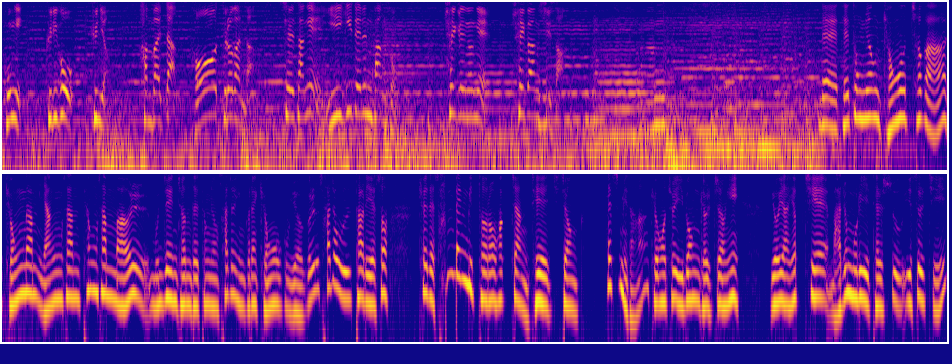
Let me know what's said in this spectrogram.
공익, 그리고 균형. 한 발짝 더 들어간다. 세상에 이익이 되는 방송. 최경영의 최강 시사. 네, 대통령 경호처가 경남 양산 평산마을 문재인 전 대통령 사저 인근의 경호구역을 사저 울타리에서 최대 300m로 확장 재지정했습니다. 경호처의 이번 결정이 여야 협치의 마중물이 될 수 있을지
